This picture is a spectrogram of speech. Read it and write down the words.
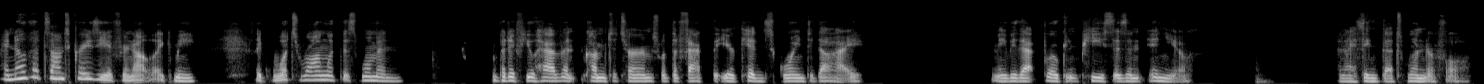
I know that sounds crazy if you're not like me. Like, what's wrong with this woman? But if you haven't come to terms with the fact that your kid's going to die, maybe that broken piece isn't in you. And I think that's wonderful.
